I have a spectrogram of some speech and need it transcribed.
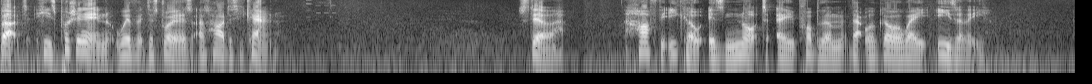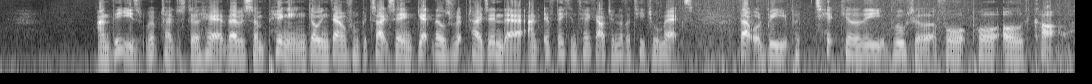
But he's pushing in with destroyers as hard as he can. Still, half the eco is not a problem that will go away easily. And these riptides are still here. There is some pinging going down from Getsite saying get those riptides in there and if they can take out another T2 mex, that would be particularly brutal for poor old Khal.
